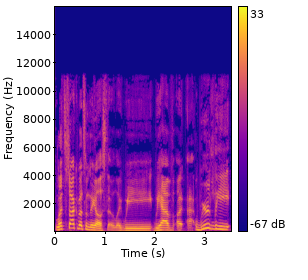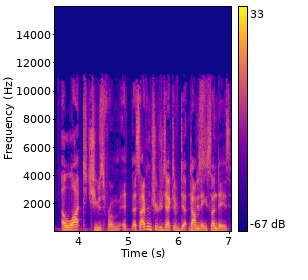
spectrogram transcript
let's talk about something else though. Like we we have uh, uh, weirdly a lot to choose from. Aside from True Detective d- dominating Sundays,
